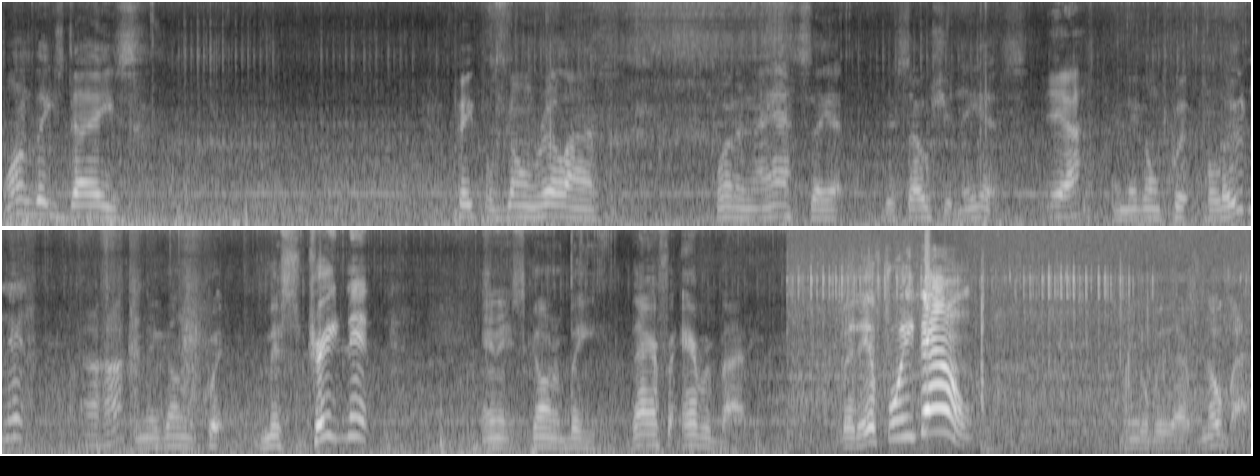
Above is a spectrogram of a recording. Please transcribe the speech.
One of these days, people's going to realize what an asset this ocean is. yeah. And they're going to quit polluting it, Uh huh. and they're going to quit mistreating it, and it's going to be there for everybody. But if we don't, ain't going to be there for nobody.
